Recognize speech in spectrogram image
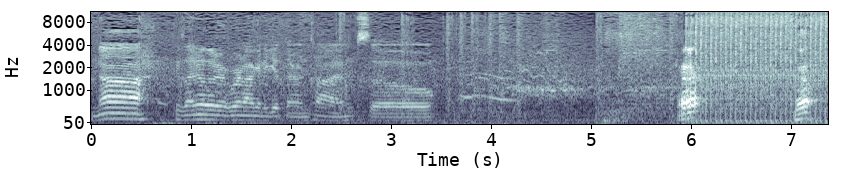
Nah, because I know that we're not gonna get there in time, so... Yeah. Yeah.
